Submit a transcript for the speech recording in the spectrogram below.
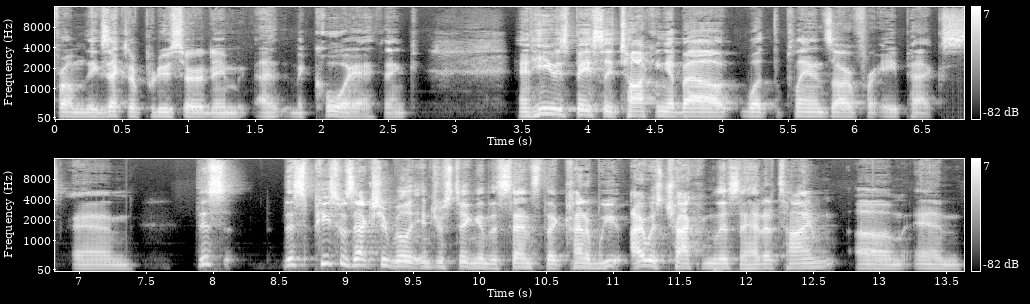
from the executive producer named uh, McCoy, I think, and he was basically talking about what the plans are for Apex. And this this piece was actually really interesting in the sense that kind of we I was tracking this ahead of time, um, and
